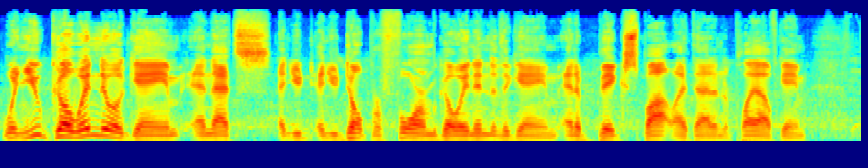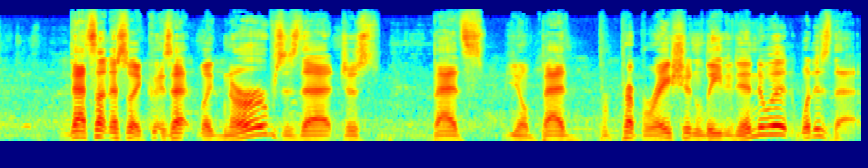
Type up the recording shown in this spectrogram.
When you go into a game and that's and you and you don't perform going into the game and a big spot like that in a playoff game, that's not necessarily is that like nerves? Is that just bad you know bad pre- preparation leading into it? What is that?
